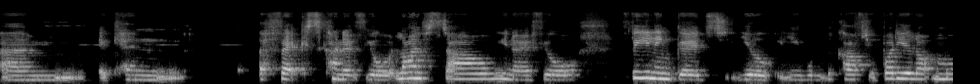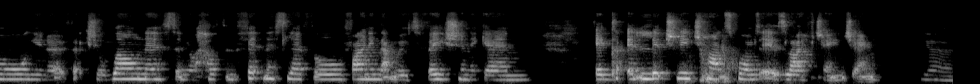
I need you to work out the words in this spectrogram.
Um, it can affect kind of your lifestyle you know if you're feeling good you you will look after your body a lot more you know affects your wellness and your health and fitness level finding that motivation again. It, it literally transforms it is life changing yeah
